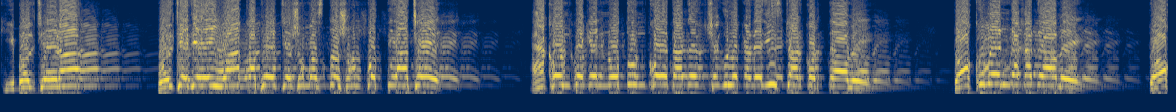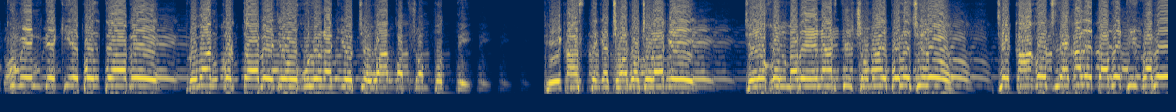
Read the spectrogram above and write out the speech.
কি বলছে এরা? বলছে যে এই ওয়াকফের যে সমস্ত সম্পত্তি আছে এখন থেকে নতুন করে তাদের সেগুলোকে রেজিস্টার করতে হবে। ডকুমেন্ট দেখাতে হবে। ডকুমেন্ট দেখিয়ে বলতে হবে, প্রমাণ করতে হবে যে ওগুলো নাকি হচ্ছে ওয়াকফ সম্পত্তি। ঠিক আজ থেকে ছ বছর আগে যেরকম ভাবে এনআরসির সময় বলেছিল যে কাগজ দেখালে তবে ঠিক হবে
